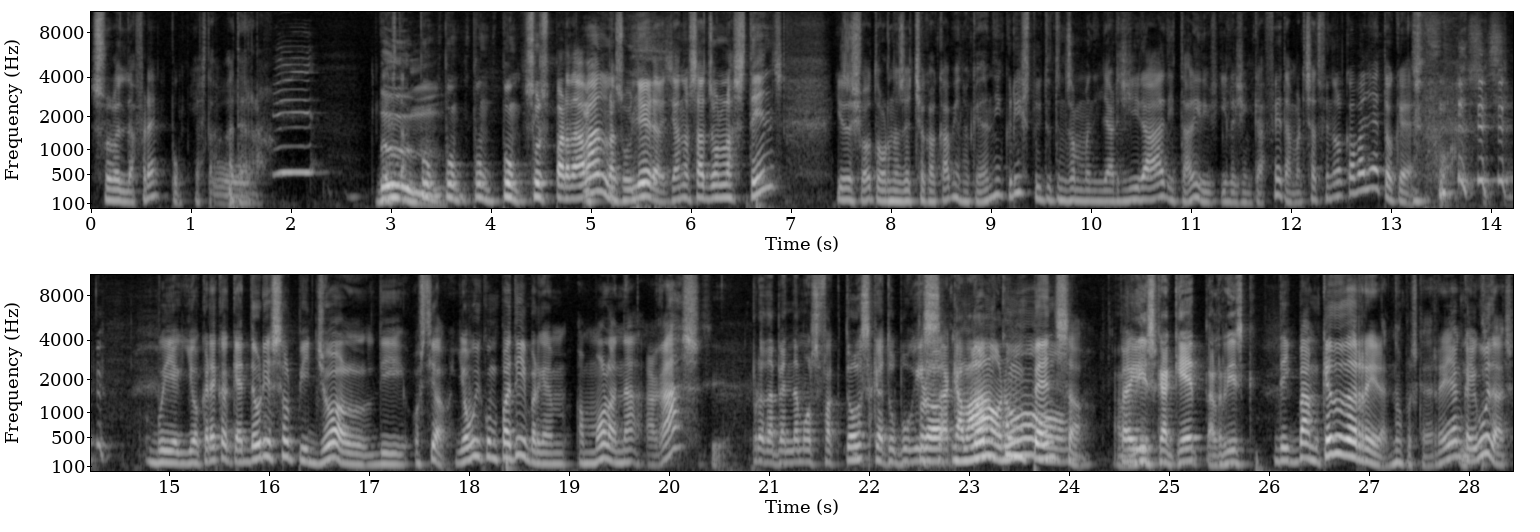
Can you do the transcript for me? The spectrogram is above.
soroll de fre, pum, ja està, a terra. Bum! Pum, pum, pum, pum, surts per davant, les ulleres, ja no saps on les tens, i és això, tornes a aixecar cap i no queda ni Cristo, i tu tens el manillar girat i tal, i dius, i la gent què ha fet? Ha marxat fent el cavallet o què? Vull dir, jo crec que aquest deuria ser el pitjor, el dir, hòstia, jo vull competir perquè em, em mola anar a gas, Però depèn de molts factors que tu puguis però acabar no o em no. compensa. El Perquè risc aquest, el risc... Dic, va, em quedo darrere. No, però és que darrere hi ha caigudes.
